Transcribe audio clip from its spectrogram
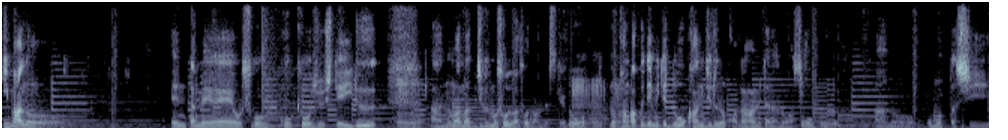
今のエンタメをすごくこう享受しているうん。あの、まあ、まあ自分もそうはそうなんですけど、うんうんうん。の感覚で見てどう感じるのかなみたいなのはすごくあの思ったし、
